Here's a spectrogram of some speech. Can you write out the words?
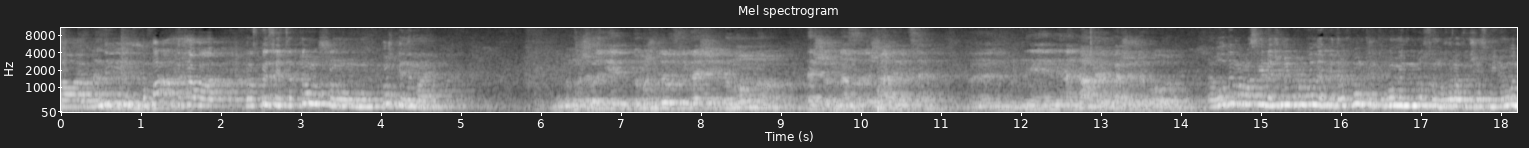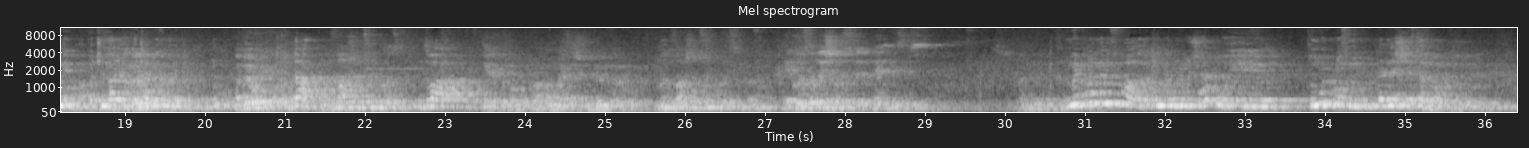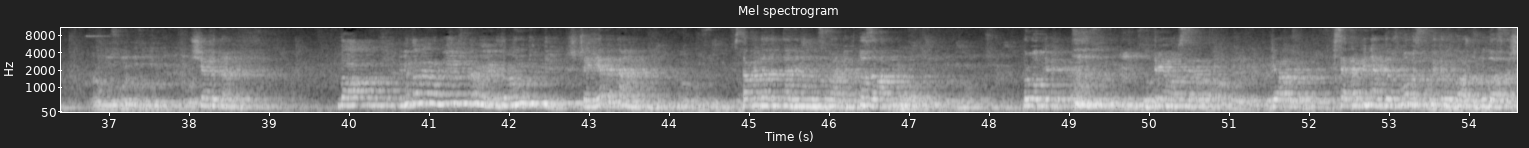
Lord. проти, утримався. Дякую. Все, припиняйте розмови, слухайте уважно, будь ласка.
